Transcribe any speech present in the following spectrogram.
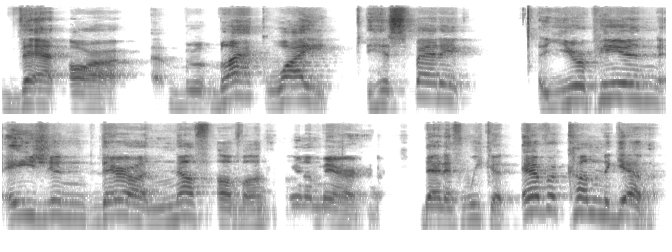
that are black, white, Hispanic, European, Asian, there are enough of us in America that if we could ever come together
